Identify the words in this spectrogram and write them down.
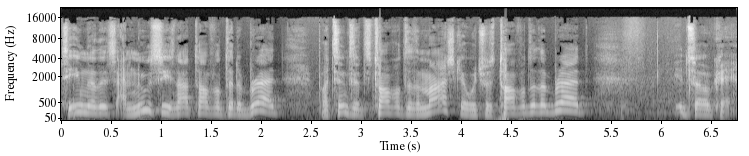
So even though this anusi is not tafel to the bread, but since it's tafel to the mashke, which was tafel to the bread, it's okay.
